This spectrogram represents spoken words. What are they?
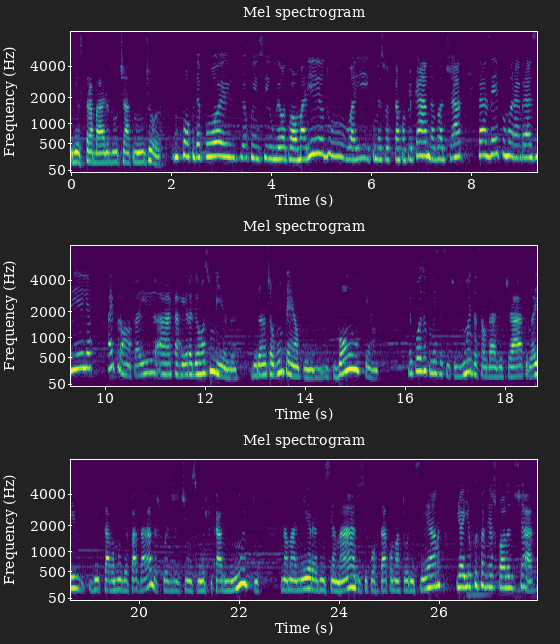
nesse trabalho do Teatro Moinho de Ouro. Um pouco depois eu conheci o meu atual marido, aí começou a ficar complicado o negócio de teatro. Casei, fui morar em Brasília, aí pronto, aí a carreira deu uma sumida durante algum tempo, um bom tempo. Depois eu comecei a sentir muita saudade do teatro, aí vi que estava muito defasada, as coisas já tinham se modificado muito na maneira de encenar, de se portar como ator em cena, e aí eu fui fazer a escola de teatro.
